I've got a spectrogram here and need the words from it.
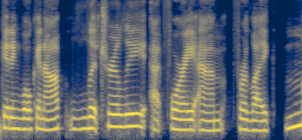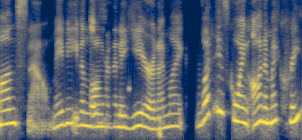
getting woken up literally at 4 a.m for like months now maybe even oh. longer than a year and i'm like what is going on? Am i crazy?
